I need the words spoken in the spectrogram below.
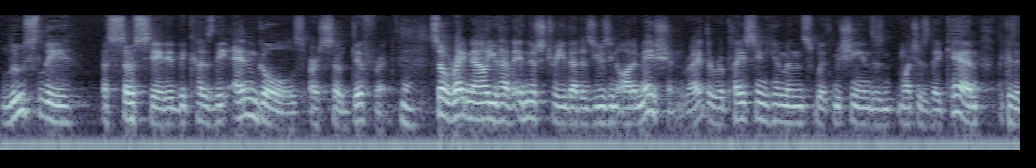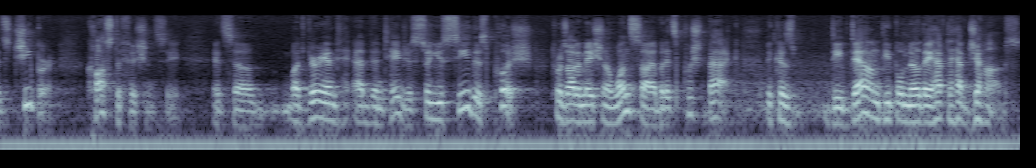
loosely associated because the end goals are so different. Yes. So right now you have industry that is using automation, right? They're replacing humans with machines as much as they can because it's cheaper, cost efficiency. It's uh, much very advantageous. So you see this push towards automation on one side, but it's pushed back because deep down people know they have to have jobs.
